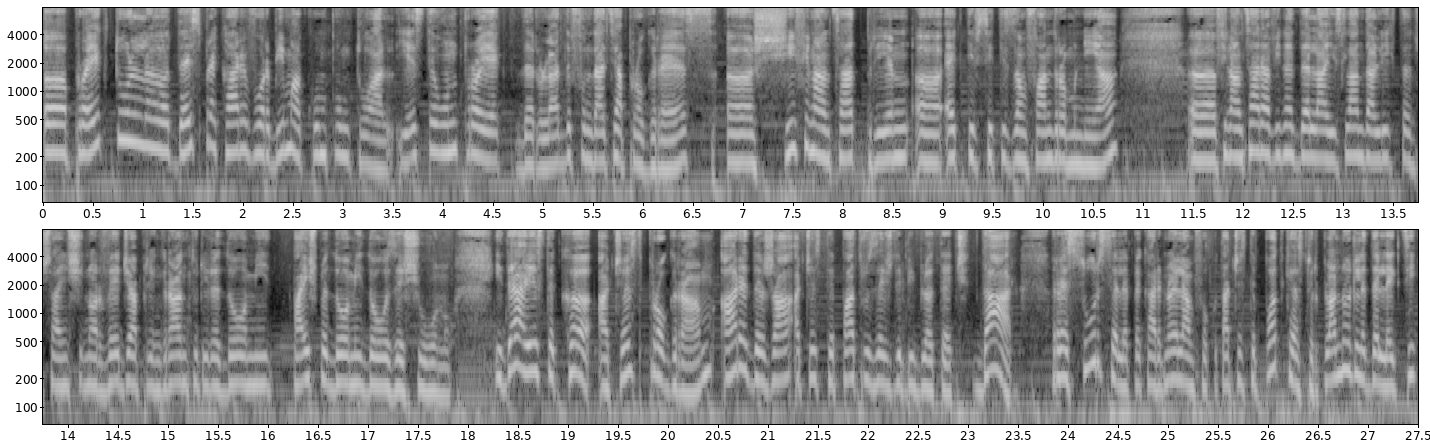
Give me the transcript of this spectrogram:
Uh, proiectul uh, despre care vorbim acum punctual este un proiect derulat de Fundația Progres uh, și finanțat prin uh, Active Citizen Fund România. Uh, finanțarea vine de la Islanda, Liechtenstein și Norvegia prin granturile 2014-2021. Ideea este că acest program are deja aceste 40 de biblioteci, dar resursele pe care noi le-am făcut, aceste podcasturi, planurile de lecții,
